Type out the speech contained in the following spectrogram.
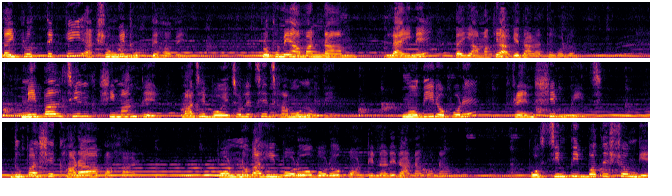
তাই প্রত্যেককেই একসঙ্গে ঢুকতে হবে। প্রথমে আমার নাম লাইনে, তাই আমাকে আগে দাঁড়াতে হলো। নেপাল চিল সীমান্তের মাঝে বয়ে চলেছে ঝামু নদী। নদীর ওপরে ফ্রেন্ডশিপ বিচ দুপাশে খাড়া পাহাড়, পণ্যবাহী বড় বড় কন্টেনারের আনাগোনা। পশ্চিম তিব্বতের সঙ্গে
